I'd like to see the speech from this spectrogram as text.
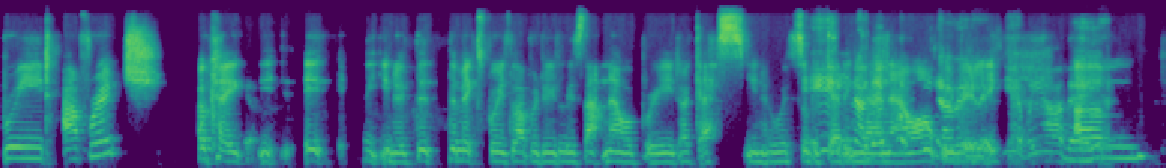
breed average. Okay, it, it, you know, the, the mixed breed Labradoodle, is that now a breed? I guess, you know, we're sort of getting you know, there now, aren't we really? Yeah, we are there. Um, yeah.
